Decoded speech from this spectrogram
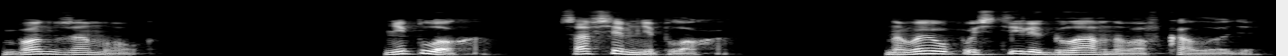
Бонд замолк. «Неплохо. Совсем неплохо. Но вы упустили главного в колоде.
